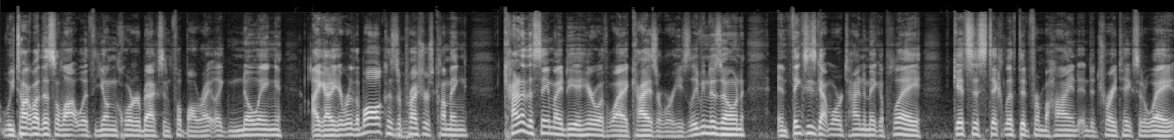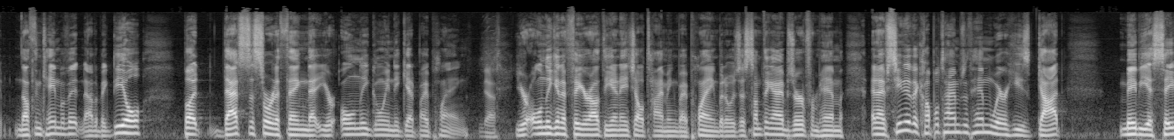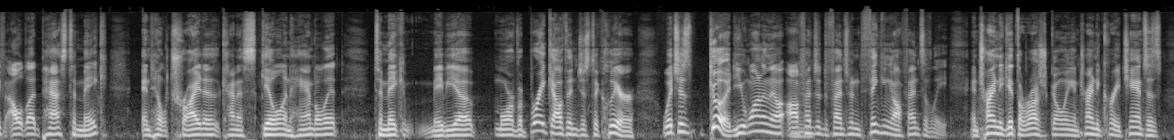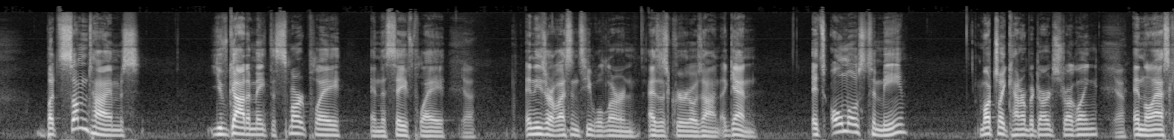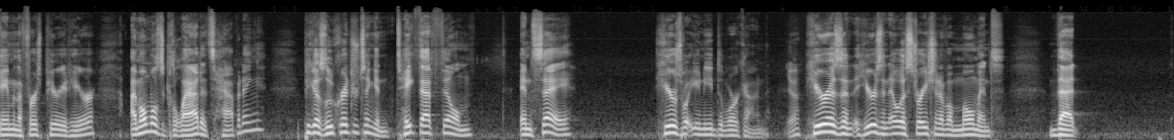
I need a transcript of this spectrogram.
we talk about this a lot with young quarterbacks in football, right? Like knowing I got to get rid of the ball because the mm-hmm. pressure's coming. Kind of the same idea here with Wyatt Kaiser, where he's leaving the zone and thinks he's got more time to make a play, gets his stick lifted from behind, and Detroit takes it away. Nothing came of it, not a big deal. But that's the sort of thing that you're only going to get by playing. Yeah. You're only going to figure out the NHL timing by playing, but it was just something I observed from him. And I've seen it a couple times with him where he's got maybe a safe outlet pass to make and he'll try to kind of skill and handle it to make maybe a more of a breakout than just a clear, which is good. You want an uh, mm-hmm. offensive defenseman thinking offensively and trying to get the rush going and trying to create chances, but sometimes you've got to make the smart play and the safe play Yeah. and these are lessons he will learn as his career goes on. Again, it's almost to me, much like Connor Bedard struggling Yeah. in the last game in the first period here. I'm almost glad it's happening because Luke Richardson can take that film and say, "Here's what you need to work on." Yeah. Here is an here's an illustration of a moment that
